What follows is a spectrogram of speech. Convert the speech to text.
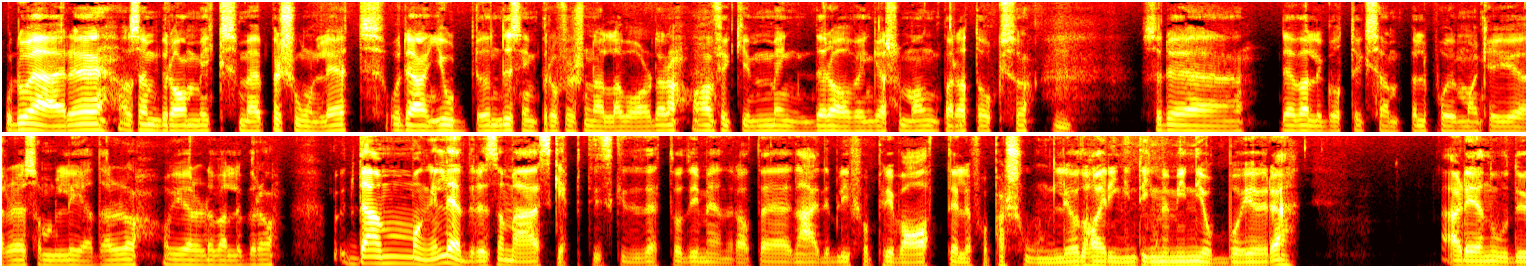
Och då är det alltså en bra mix med personlighet och det han gjorde under sin professionella vardag. Då. Och han fick ju mängder av engagemang på detta också. Mm. Så det, är- det är ett väldigt gott exempel på hur man kan göra det som ledare då, och göra det väldigt bra. Det er mange ledere som er skeptiske til dette, og de mener at det, nei, det blir for privat eller for personlig, og det har ingenting med min jobb å gjøre. Er det noe du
